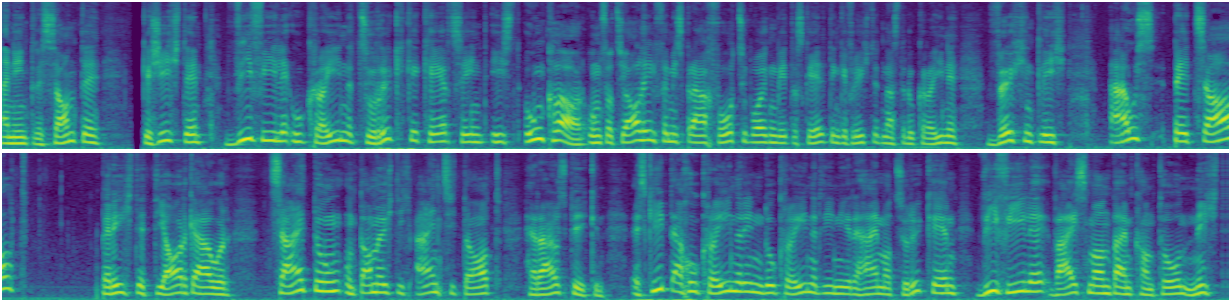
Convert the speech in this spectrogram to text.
eine interessante Geschichte. Wie viele Ukrainer zurückgekehrt sind, ist unklar. Um Sozialhilfemissbrauch vorzubeugen, wird das Geld den Geflüchteten aus der Ukraine wöchentlich ausbezahlt, berichtet die Aargauer Zeitung und da möchte ich ein Zitat herauspicken. Es gibt auch Ukrainerinnen und Ukrainer, die in ihre Heimat zurückkehren. Wie viele weiß man beim Kanton nicht.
